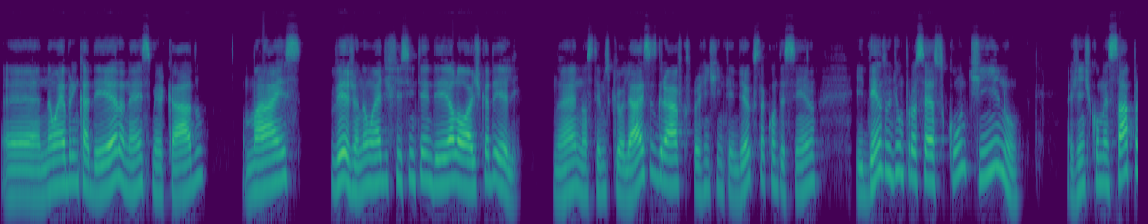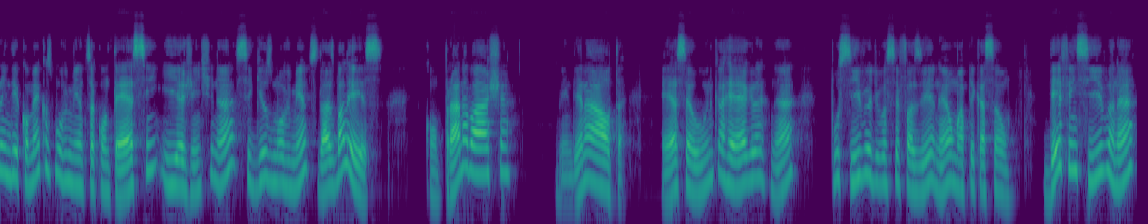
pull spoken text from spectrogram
É, não é brincadeira, né? Esse mercado. Mas, veja, não é difícil entender a lógica dele. Né? Nós temos que olhar esses gráficos para a gente entender o que está acontecendo e dentro de um processo contínuo, a gente começar a aprender como é que os movimentos acontecem e a gente né, seguir os movimentos das baleias. Comprar na baixa, vender na alta. Essa é a única regra né, possível de você fazer né, uma aplicação defensiva né,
